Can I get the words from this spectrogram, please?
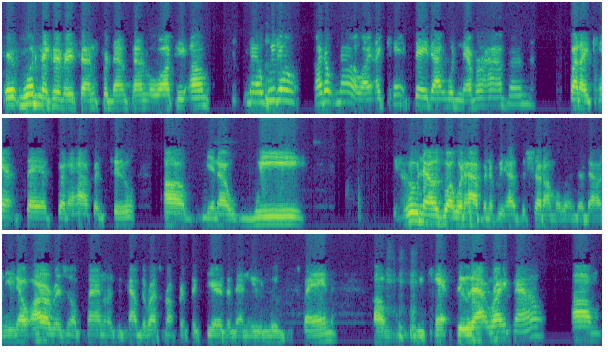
It would make it very sad for downtown Milwaukee. Um, know, we don't. I don't know. I, I can't say that would never happen, but I can't say it's going to happen too. Um, you know, we who knows what would happen if we had to shut Ama Melinda down. You know, our original plan was to have the restaurant for six years and then we would move to Spain. Um, we can't do that right now. Um,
